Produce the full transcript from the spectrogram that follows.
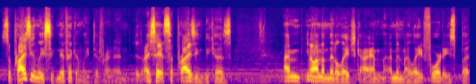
surprisingly significantly different. And I say it's surprising because I'm, you know, I'm a middle-aged guy. I'm, I'm in my late 40s, but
